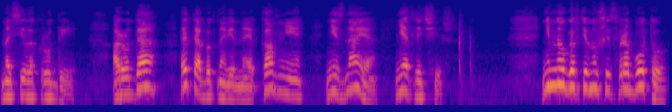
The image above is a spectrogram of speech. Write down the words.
носилок руды. А руда — это обыкновенные камни, не зная, не отличишь. Немного втянувшись в работу,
